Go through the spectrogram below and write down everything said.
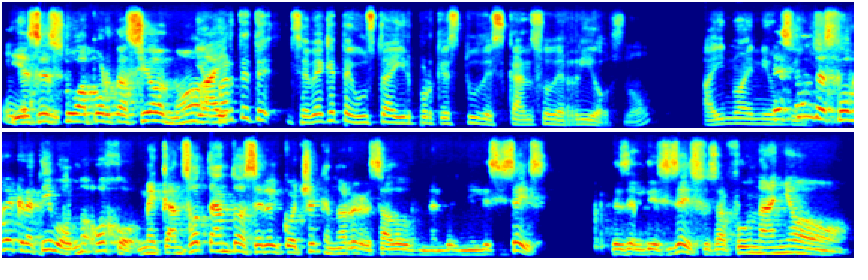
y esa es su aportación, ¿no? Y Hay- aparte te- se ve que te gusta ir porque es tu descanso de ríos, ¿no? Ahí no hay ni un... Es un desfogue creativo. No, ojo, me cansó tanto hacer el coche que no he regresado en el 2016. Desde el 16, o sea, fue un año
